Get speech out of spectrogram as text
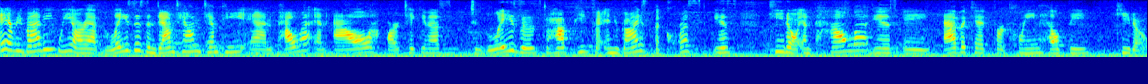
Hey everybody, we are at Blazes in downtown Tempe and Paula and Al are taking us to Blazes to have pizza. And you guys, the crust is keto and Paula is a advocate for clean, healthy keto.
